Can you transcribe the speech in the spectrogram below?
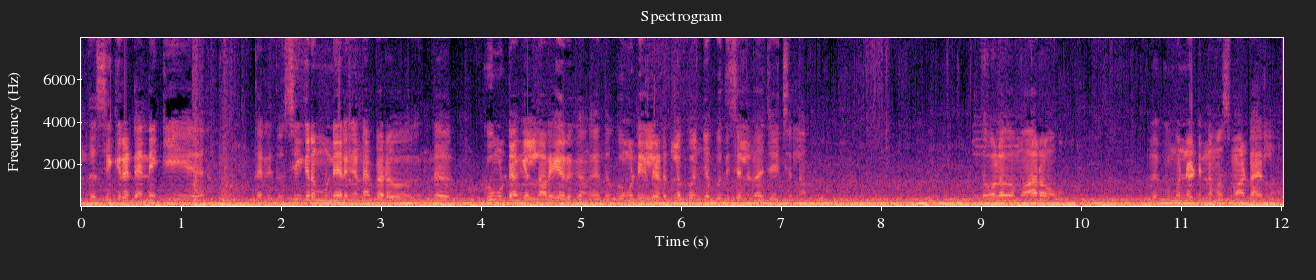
இந்த சீக்கிரட் என்னைக்கு தெரியுது? சீக்கிரம் முன்னேறுங்கன்னா பிறகு இந்த கூமுட்டங்கள் நிறைய இருக்காங்க. இந்த கூமுட்டிகள் இடத்துல கொஞ்சம் புத்திசலி தான் ஜெயிச்சிடலாம். இந்த உலகம் மாறும். இதுக்கு முன்னாடி நம்ம ஸ்மார்ட் ஆயிடலாம்.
